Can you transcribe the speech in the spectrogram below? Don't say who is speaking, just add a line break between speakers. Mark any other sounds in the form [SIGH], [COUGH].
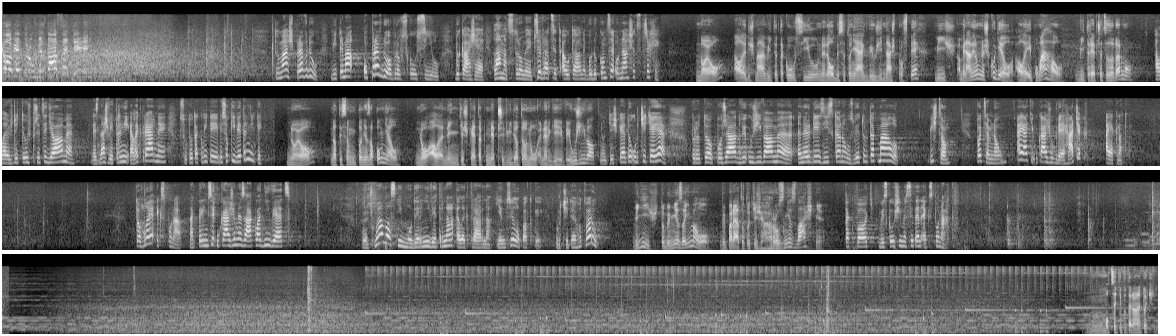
sila větru, nezdá se ti? To máš pravdu. Vítr má opravdu obrovskou sílu. Dokáže lámat stromy, převracet auta nebo dokonce odnášet střechy.
No jo, ale když má vítr takovou sílu, nedal by se to nějak využít náš prospěch? Víš, aby nám jenom neškodil, ale i pomáhal. Vítr je přece zadarmo.
Ale vždyť to už přeci děláme. Neznáš větrný elektrárny? Jsou to takový ty vysoký větrníky.
No jo, na ty jsem úplně zapomněl. No ale není těžké tak nepředvídatelnou energii využívat?
No těžké to určitě je. Proto pořád využíváme energii získanou z větru tak málo. Víš co? Pojď se mnou a já ti ukážu, kde je háček a jak na to. Tohle je exponát, na kterým si ukážeme základní věc. Proč má vlastně moderní větrná elektrárna jen tři lopatky určitého tvaru?
Vidíš, to by mě zajímalo. Vypadá to totiž hrozně zvláštně.
Tak pojď, vyzkoušíme si ten exponát.
Moc se ti to teda netočí.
